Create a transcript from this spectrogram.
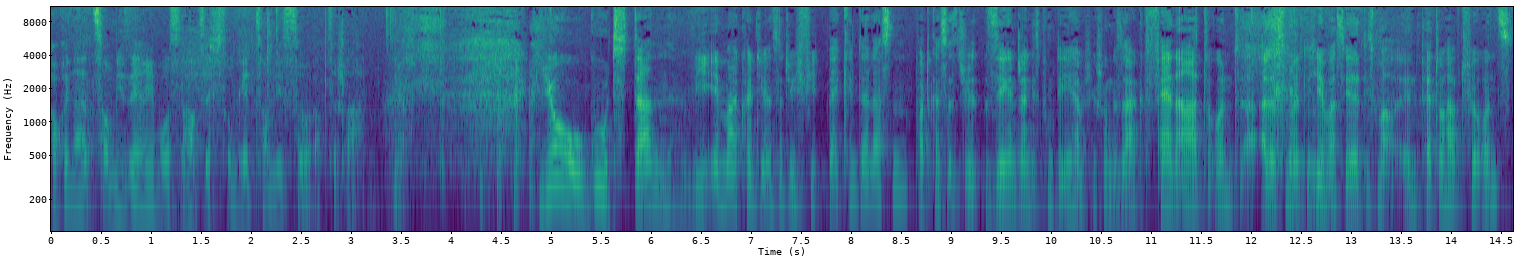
Auch in einer Zombie-Serie, wo es hauptsächlich darum geht, Zombies so abzuschlachten. Ja. Jo, gut, dann, wie immer, könnt ihr uns natürlich Feedback hinterlassen. Podcast.serienjunkies.de habe ich ja schon gesagt. Fanart und alles Mögliche, was ihr diesmal in petto habt für uns.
